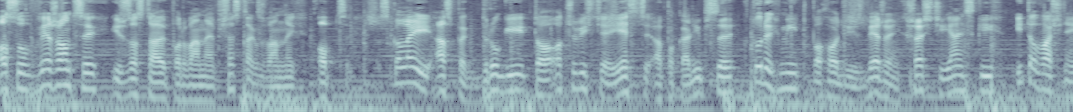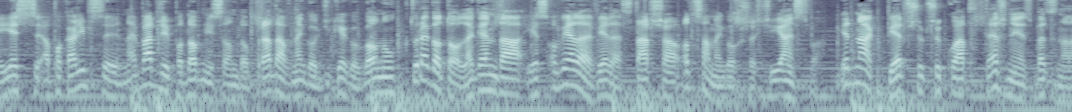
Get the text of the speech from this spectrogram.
osób wierzących, iż zostały porwane przez tak zwanych obcych. Z kolei aspekt drugi to oczywiście jeźdźcy apokalipsy, których mit pochodzi z wierzeń chrześcijańskich i to właśnie jeźdźcy apokalipsy najbardziej podobni są do pradawnego dzikiego gonu, którego to legenda jest o wiele, wiele starsza od samego chrześcijaństwa. Jednak pierwszy przykład też nie jest bez znaczenia,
